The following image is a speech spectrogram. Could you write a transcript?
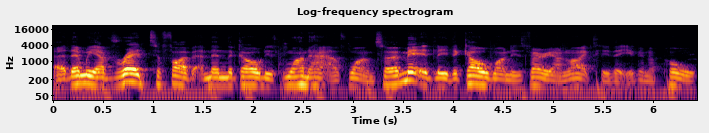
Uh, then we have red to 5, and then the gold is 1 out of 1. So admittedly, the gold one is very unlikely that you're going to pull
